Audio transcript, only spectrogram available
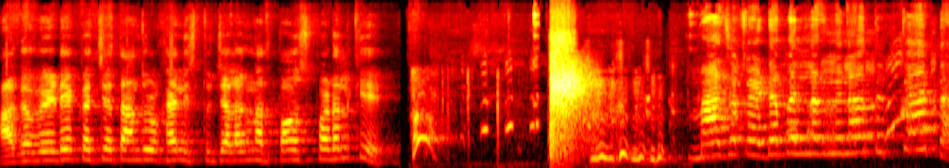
अगं वेडे कच्चे तांदूळ खालीस. तुझ्या लग्नात पाऊस पडेल की? माझं काय डबल लग्न लावतात का आता?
